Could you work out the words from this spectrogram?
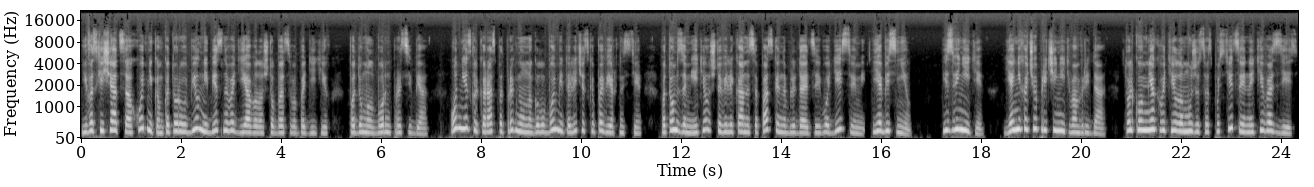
и восхищаться охотником, который убил небесного дьявола, чтобы освободить их, подумал Борн про себя. Он несколько раз подпрыгнул на голубой металлической поверхности, потом заметил, что великан с опаской наблюдает за его действиями и объяснил. «Извините, я не хочу причинить вам вреда. Только у меня хватило мужества спуститься и найти вас здесь.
